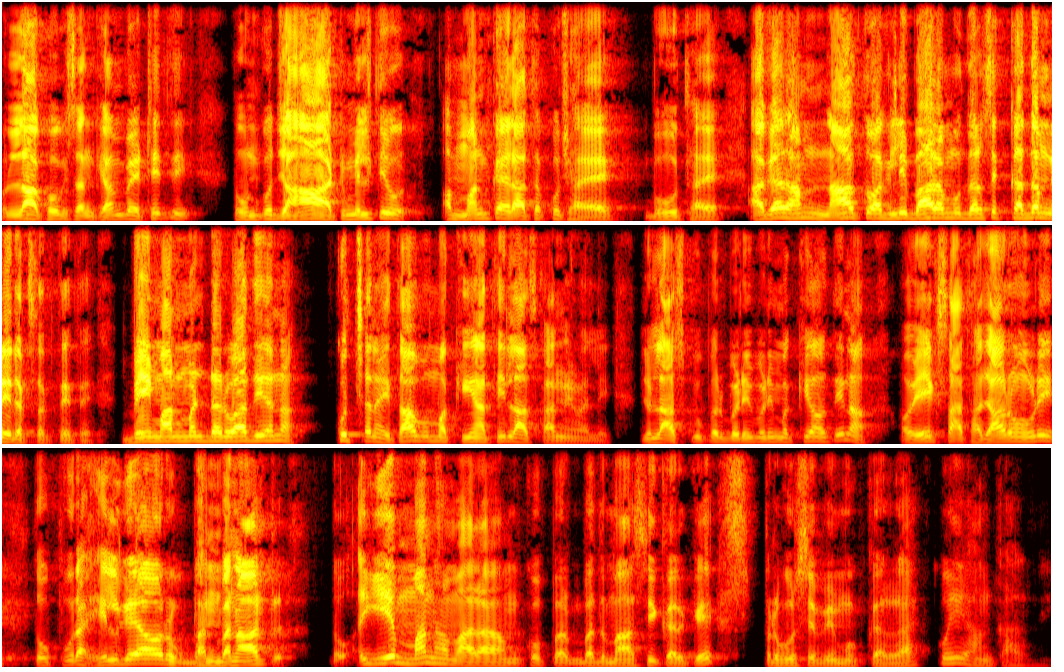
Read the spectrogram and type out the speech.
लाखों की संख्या में बैठी थी तो उनको जहाँ आट मिलती अब मन कह रहा था कुछ है भूत है। अगर हम ना तो अगली बार हम उधर से कदम नहीं रख सकते थे। बेईमान मन डरवा दिया ना। कुछ नहीं था, वो मक्खियाँ थी लाश खाने वाली। जो लाश के ऊपर बड़ी बड़ी मक्खियाँ होती ना, और एक साथ हज़ारों उड़ी तो पूरा हिल गया और भन भनाट तो ये मन हमारा हमको बदमाशी करके प्रभु से विमुख कर रहा है। कोई अहंकार नहीं।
